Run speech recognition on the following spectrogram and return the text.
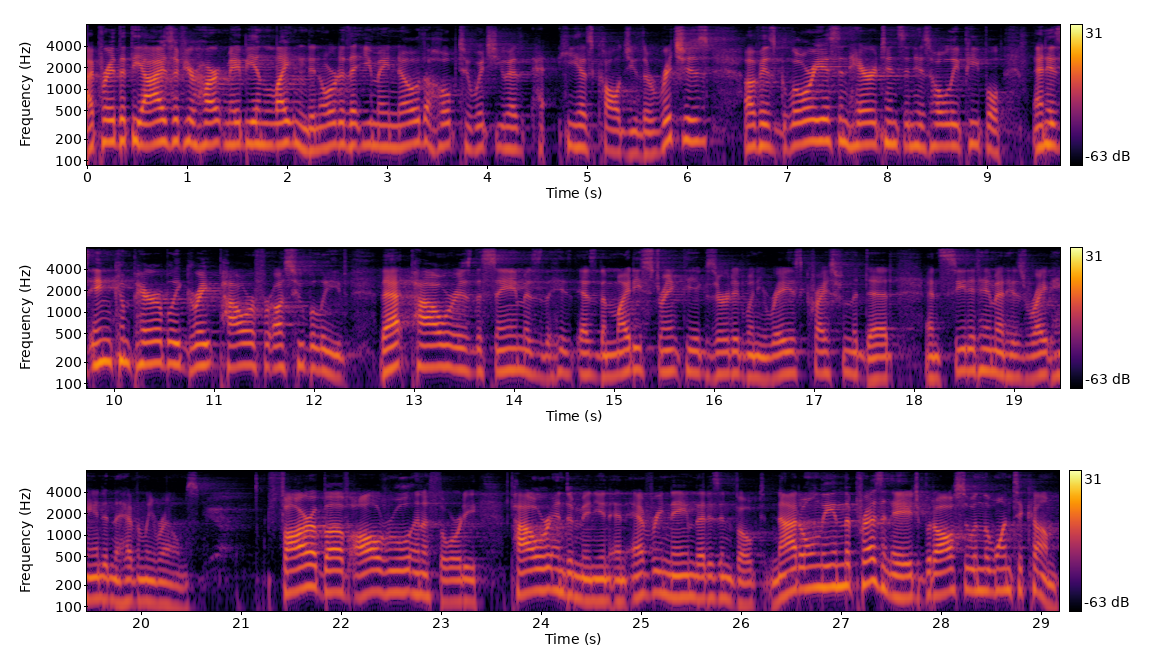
I pray that the eyes of your heart may be enlightened in order that you may know the hope to which you have, he has called you, the riches of his glorious inheritance in his holy people, and his incomparably great power for us who believe. That power is the same as the, his, as the mighty strength he exerted when he raised Christ from the dead and seated him at his right hand in the heavenly realms. Far above all rule and authority, power and dominion, and every name that is invoked, not only in the present age, but also in the one to come.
